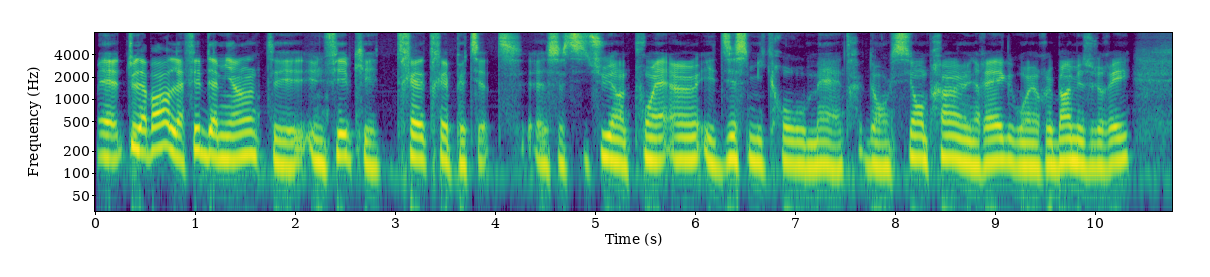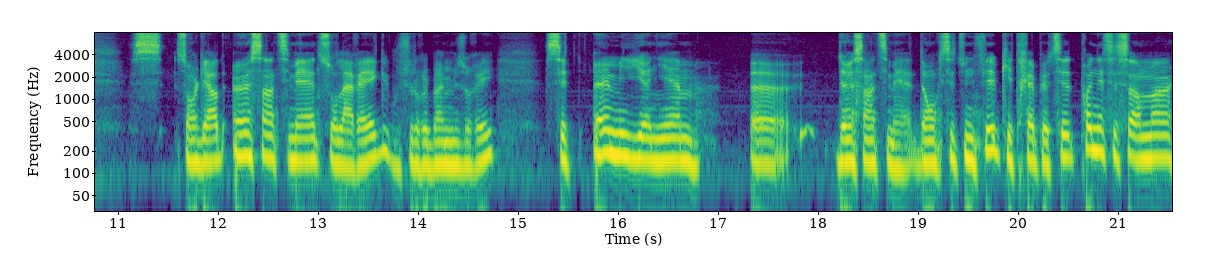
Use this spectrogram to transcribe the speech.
Tout d'abord, la fibre d'amiante est une fibre qui est très, très petite. Elle se situe entre 0.1 et 10 micromètres. Donc, si on prend une règle ou un ruban mesuré, si on regarde un centimètre sur la règle ou sur le ruban mesuré, c'est un millionième euh, d'un centimètre. Donc, c'est une fibre qui est très petite, pas nécessairement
